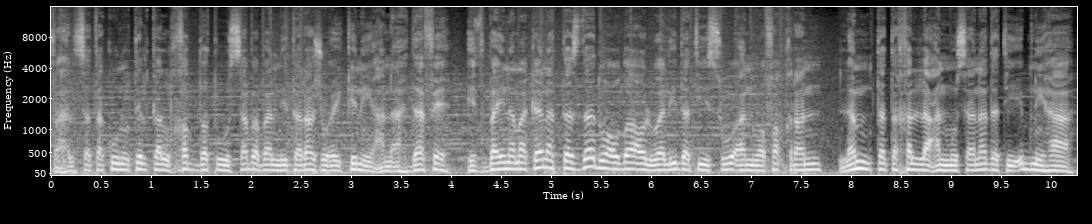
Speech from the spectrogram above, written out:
فهل ستكون تلك الخضة سببا لتراجع كيني عن أهدافه؟ إذ بينما كانت تزداد أوضاع الوالدة سوءا وفقرا لم تتخلى عن مساندة ابنها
